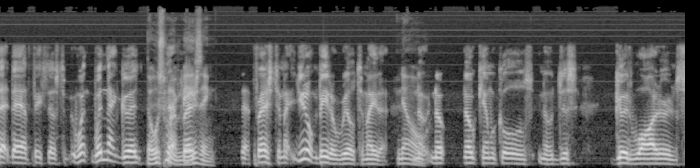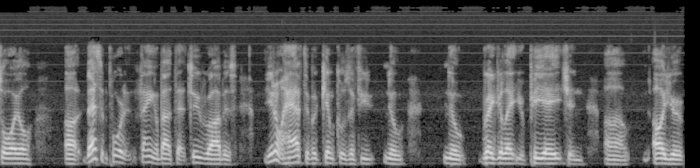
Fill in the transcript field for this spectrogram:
that day I fixed those. To- wasn't, wasn't that good? Those were That fresh- amazing. that fresh tomato. You don't beat a real tomato. No. No, no, no chemicals. You know, just good water and soil. Uh, that's important thing about that too, Rob. Is you don't have to put chemicals if you, you know, you know, regulate your pH and uh, all your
